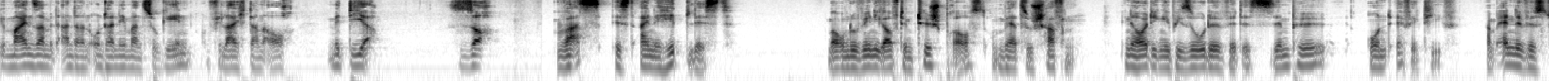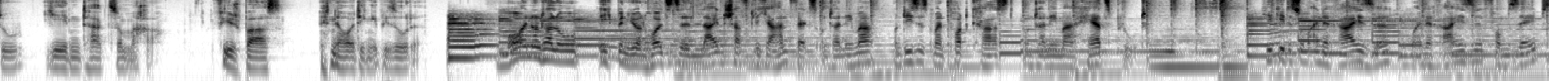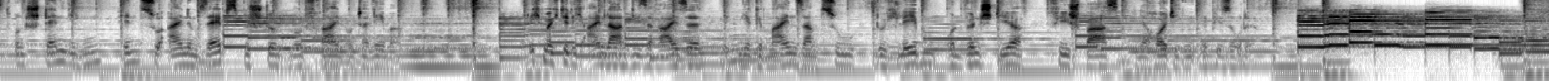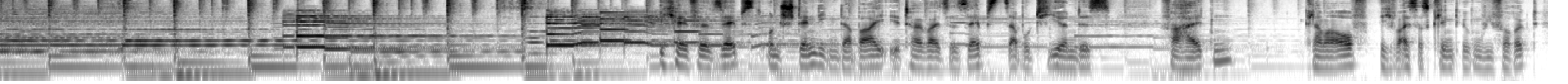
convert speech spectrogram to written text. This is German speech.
gemeinsam mit anderen Unternehmern zu gehen und vielleicht dann auch mit dir. So. Was ist eine Hitlist? Warum du weniger auf dem Tisch brauchst, um mehr zu schaffen. In der heutigen Episode wird es simpel und effektiv. Am Ende wirst du jeden Tag zum Macher. Viel Spaß in der heutigen Episode. Moin und hallo, ich bin Jörn Holste, leidenschaftlicher Handwerksunternehmer und dies ist mein Podcast Unternehmer Herzblut. Hier geht es um eine Reise, um eine Reise vom Selbst und Ständigen hin zu einem selbstbestimmten und freien Unternehmer. Ich möchte dich einladen, diese Reise mit mir gemeinsam zu durchleben und wünsche dir viel Spaß in der heutigen Episode. Ich helfe Selbst und Ständigen dabei, ihr teilweise selbst sabotierendes Verhalten, Klammer auf, ich weiß, das klingt irgendwie verrückt.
